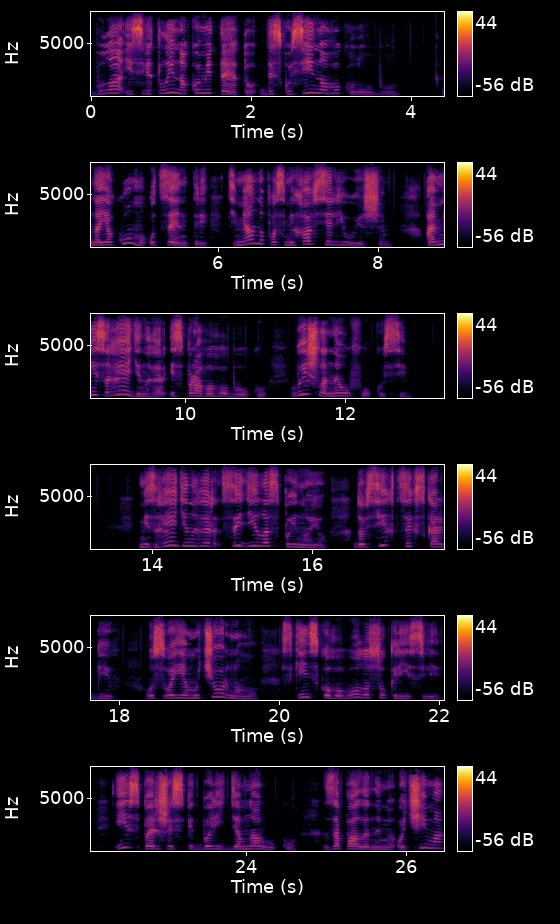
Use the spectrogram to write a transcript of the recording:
була і світлина комітету дискусійного клубу, на якому у центрі тьмяно посміхався Льюішем, а міс Гейдінгер із правого боку вийшла не у фокусі. Міс Гейдінгер сиділа спиною до всіх цих скарбів у своєму чорному з кінського волосу кріслі і, спершись підборіддям на руку, запаленими очима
